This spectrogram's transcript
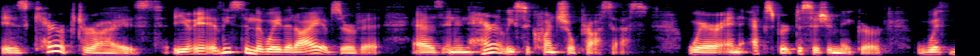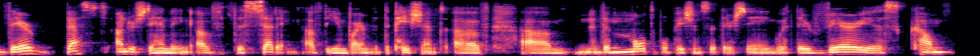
is characterized, you know, at least in the way that I observe it, as an inherently sequential process where an expert decision maker with their best understanding of the setting of the environment, the patient, of um, the multiple patients that they're seeing with their various com-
